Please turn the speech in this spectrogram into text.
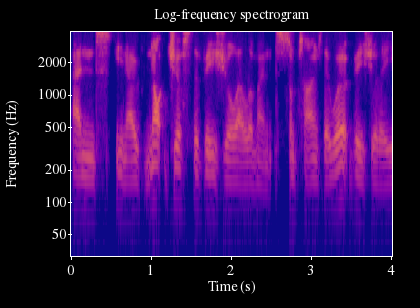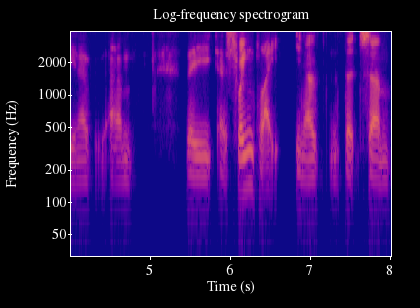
and, you know, not just the visual elements. Sometimes they work visually, you know, um, the uh, swing plate, you know, that, um,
